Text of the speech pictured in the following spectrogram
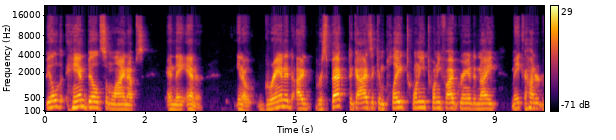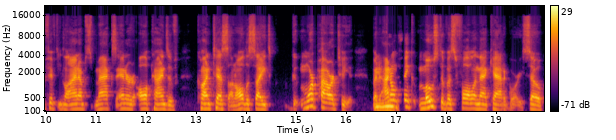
build hand build some lineups and they enter you know, granted, I respect the guys that can play 20, 25 grand a night, make 150 lineups, max enter all kinds of contests on all the sites. More power to you. But mm-hmm. I don't think most of us fall in that category. So,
